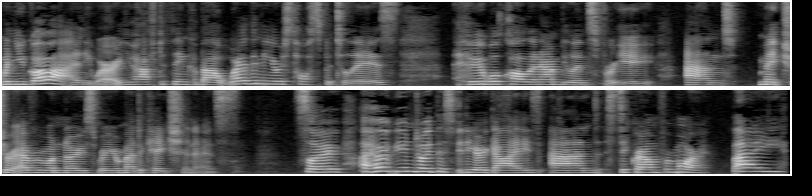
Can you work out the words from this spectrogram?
when you go out anywhere, you have to think about where the nearest hospital is who will call an ambulance for you and make sure everyone knows where your medication is. So I hope you enjoyed this video guys and stick around for more. Bye!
